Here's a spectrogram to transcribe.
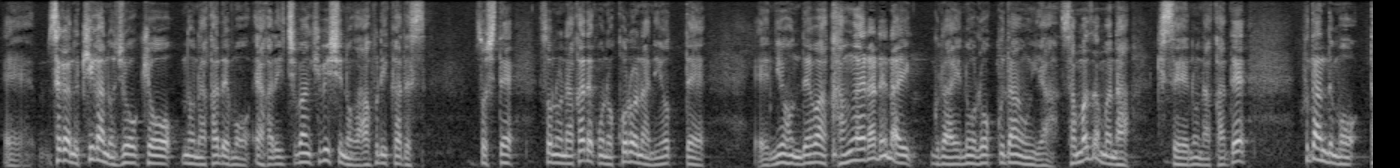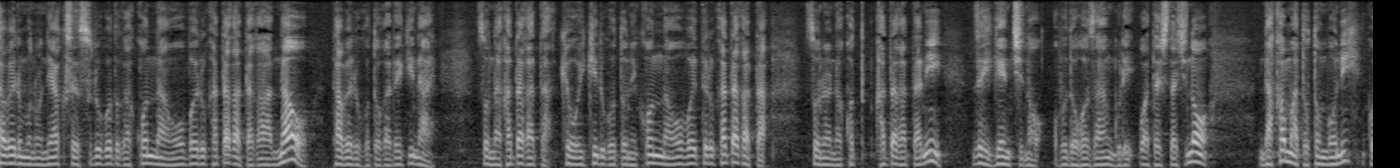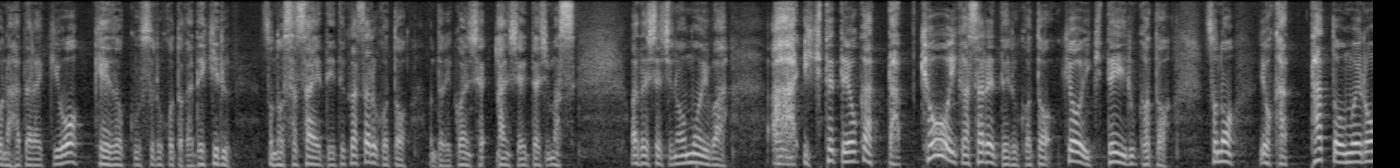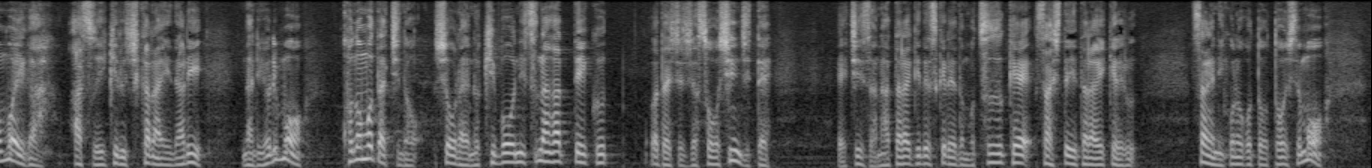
えー、世界の飢餓の状況の中でもやはり一番厳しいのがアフリカです。そしてその中でこのコロナによって日本では考えられないぐらいのロックダウンやさまざまな規制の中で普段でも食べるものにアクセスすることが困難を覚える方々がなお食べることができない。そんな方々今日生きることに困難を覚えている方々そのような方々にぜひ現地の不動産繰り私たちの仲間と共にこの働きを継続することができるその支えていてくださること本当に感謝感謝いたします。私たちの思いはああ生きててよかった。今日生かされていること今日生きていることそのよかったと思える思いが明日生きる力になり何よりも子どもたちの将来の希望につながっていく。私たちはそう信じて小さな働きですけれども続けさせていただける。さらにこのことを通しても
